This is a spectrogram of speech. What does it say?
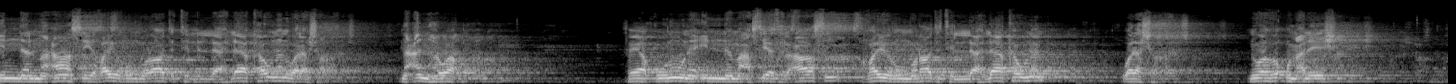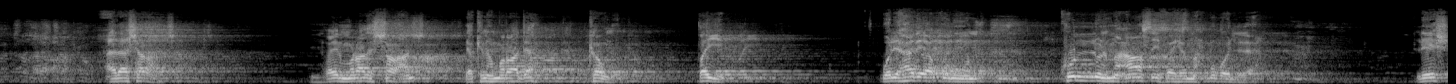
إن المعاصي غير مرادة لله لا كونا ولا شرعا مع أنها واقعة فيقولون إن معصية العاصي غير مرادة لله لا كونا ولا شرعا. نوافقهم على إيش؟ على شرعا. غير مرادة شرعا لكنها مرادة كونا. طيب. ولهذا يقولون كل المعاصي فهي محبوبة لله ليش؟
